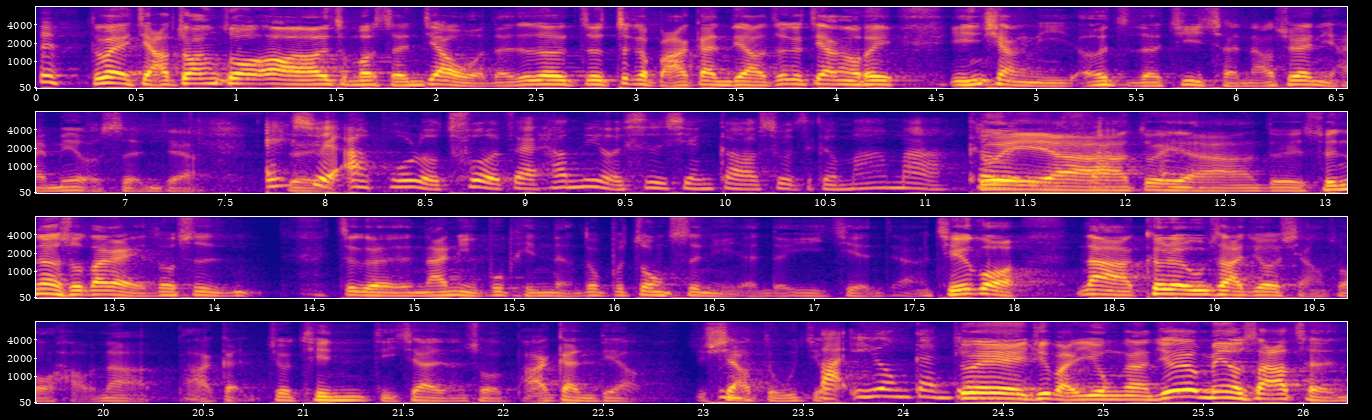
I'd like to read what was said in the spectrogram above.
对 不对？假装说啊，什么神叫我的，这这这个把他干掉，这个这样会影响你儿子的继承啊。虽然你还没有生，这样。哎，所以阿波罗错在他没有事先告诉这个妈妈。对呀，对呀，对。所以那时候大概也都是这个男女不平等，都不重视女人的意见，这样。结果那克瑞乌萨就想说，好，那把他干，就听底下人说，把他干掉，就下毒酒，把伊翁干掉。对，就把伊翁干，结果没有杀成。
